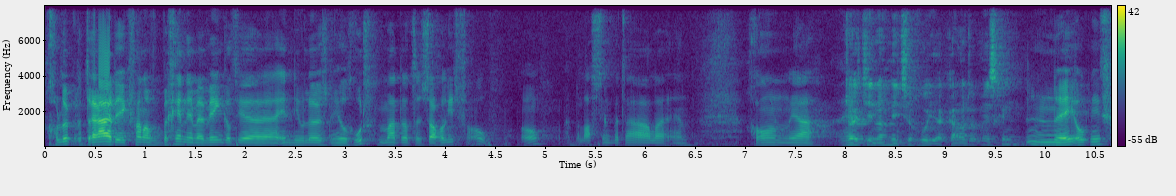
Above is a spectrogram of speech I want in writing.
Gelukkig draaide ik vanaf het begin in mijn winkeltje in Nieuw-Leuzen heel goed. Maar dat is al wel iets van, oh, oh, belasting betalen en gewoon, ja... Had je nog niet zo'n goede accountant misschien? Nee, ook niet.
